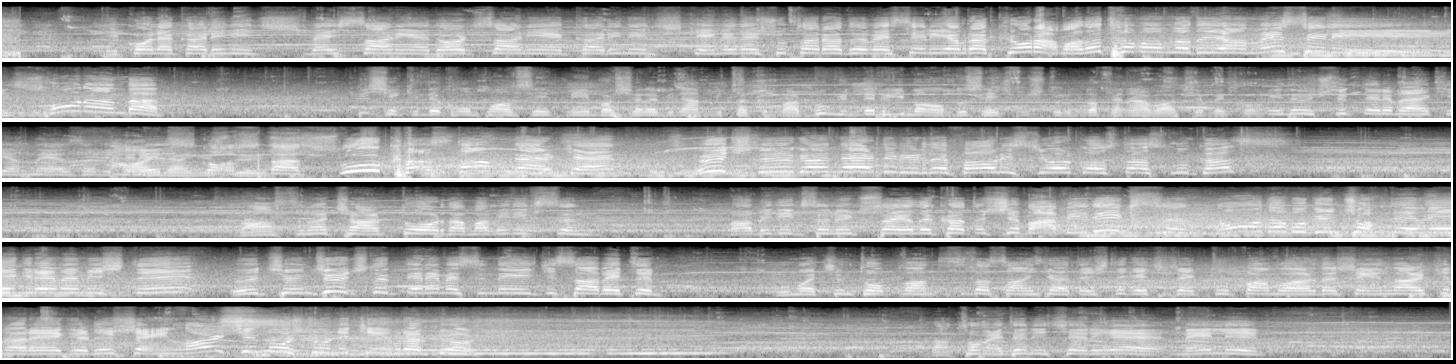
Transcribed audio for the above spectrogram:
Nikola Kalinic 5 saniye 4 saniye Kalinic kendine şut aradı. Veseli'ye bırakıyor. Havada tamamladı Yan Veseli. Son anda bir şekilde kompanse etmeyi başarabilen bir takım var. Bugün de reboundu seçmiş durumda Fenerbahçe Beko. Bir de üçlükleri belki yanına yazabiliriz. Aynen. Kostas Lukas tam derken üçlüğü gönderdi. Bir de faul istiyor Kostas Lukas. Dansına çarptı orada Bobby Dixon. Bobby Dixon 3 sayılık atışı. Bobby Dixon o da bugün çok devreye girememişti. Üçüncü üçlük denemesinde ilk isabeti. Bu maçın toplantısı da sanki ateşli geçecek. Tufan bu arada Shane Larkin araya girdi. Shane Larkin boş turnikeyi bırakıyor. Datome'den içeriye Melli.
